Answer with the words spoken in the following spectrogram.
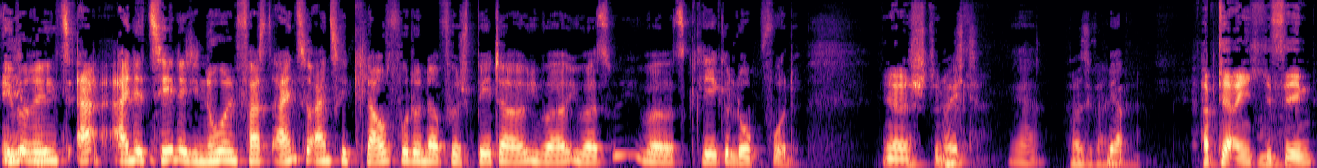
Übrigens. Äh, eine Szene, die Nolan fast eins zu eins geklaut wurde und dafür später über, übers, übers Klee gelobt wurde. Ja, das stimmt. Echt? Ja. Weiß ich gar nicht. Ja. Habt ihr eigentlich gesehen,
